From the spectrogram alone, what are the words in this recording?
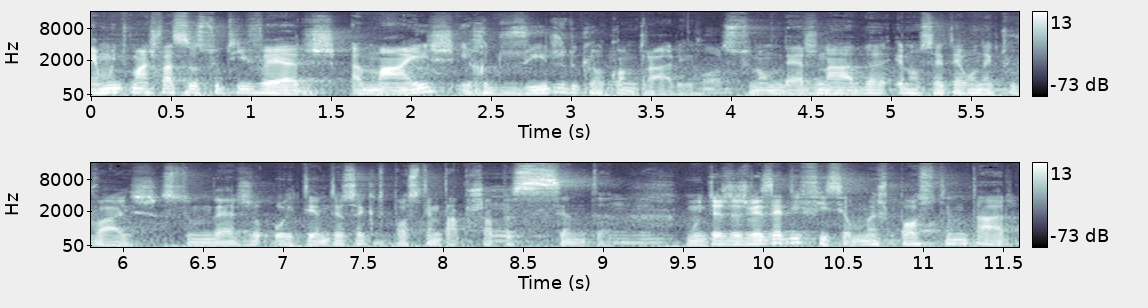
É muito mais fácil se tu tiveres a mais e reduzires do que ao contrário. Claro. Se tu não me deres nada, eu não sei até onde é que tu vais. Se tu me deres 80, eu sei que te posso tentar puxar para 60. Muitas das vezes é difícil, mas posso tentar.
